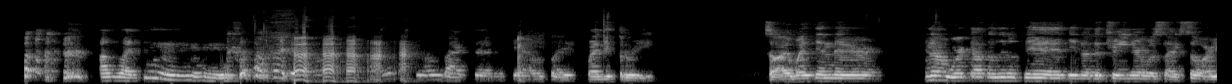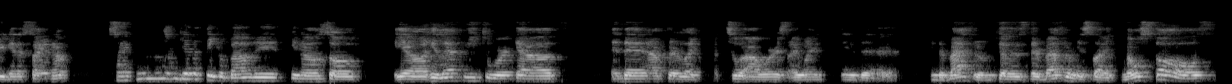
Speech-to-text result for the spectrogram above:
I'm like, hmm. Going back then, okay, I was like 23. So I went in there, you know, worked out a little bit. You know, the trainer was like, "So, are you gonna sign up?" It's like, mm, "I'm gonna think about it." You know, so you know, he left me to work out, and then after like two hours, I went in the in the bathroom because their bathroom is like no stalls.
